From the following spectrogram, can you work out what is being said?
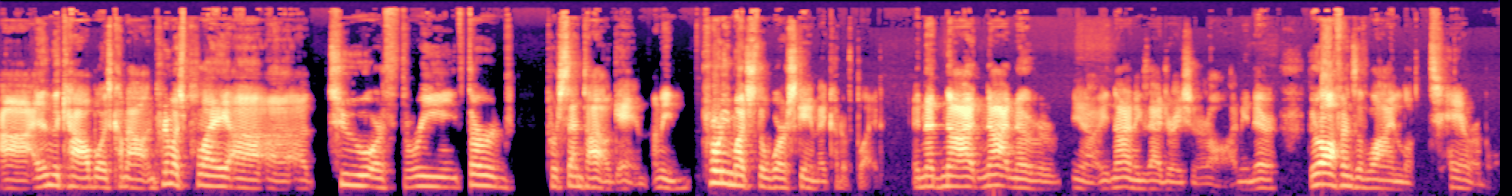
Uh, and then the Cowboys come out and pretty much play a, a, two or three third percentile game. I mean, pretty much the worst game they could have played, and that not not an over you know not an exaggeration at all. I mean, their their offensive line looked terrible.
